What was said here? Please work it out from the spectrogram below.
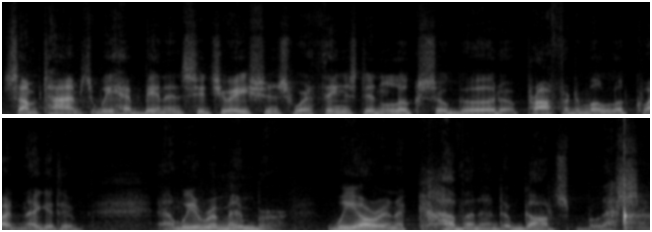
Sometimes we have been in situations where things didn't look so good or profitable, looked quite negative. And we remember we are in a covenant of God's blessing.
